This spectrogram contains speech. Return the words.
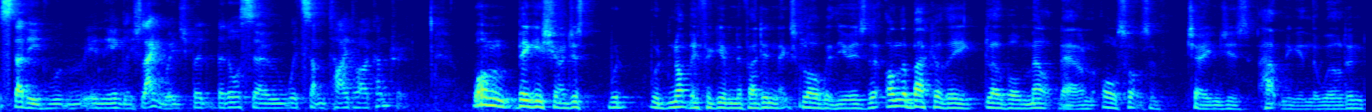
studied in the English language, but, but also with some tie to our country. One big issue I just would, would not be forgiven if I didn't explore with you is that on the back of the global meltdown, all sorts of changes happening in the world. And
